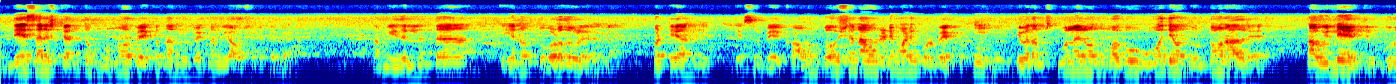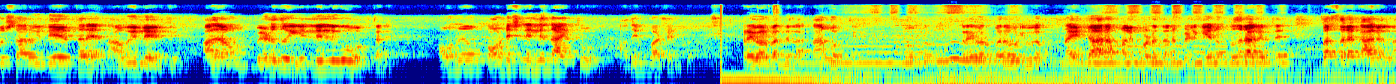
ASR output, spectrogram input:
ಒಂದೇ ಸಾರಿ ಸ್ಟ್ರೆಂತು ಮುನ್ನೂರು ಬೇಕು ನಾನ್ನೂರು ಬೇಕು ನಮಗೆ ಅವಶ್ಯಕತೆ ಬೇಡ. ನಮಗೆ ಇದರಿಂದ ಏನೂ ತೊಗೊಳೋದುಗಳೇನಿಲ್ಲ ಬಟ್ ಅಂದ್ರೆ ಹೆಸರು ಬೇಕು. ಅವನ ಭವಿಷ್ಯ ನಾವು ರೆಡಿ ಮಾಡಿ ಕೊಡಬೇಕು. ಇವಾಗ ನಮ್ಮ ಸ್ಕೂಲ್ನಲ್ಲಿ ಒಂದು ಮಗು ಓದಿ ಅವ್ನು ದೊಡ್ಡವನಾದರೆ ನಾವು ಇಲ್ಲೇ ಇರ್ತೀವಿ. ಗುರು ಸಾರು ಇಲ್ಲೇ ಇರ್ತಾರೆ ನಾವು ಇಲ್ಲೇ ಇರ್ತೀವಿ. ಆದರೆ ಅವನು ಬೆಳೆದು ಎಲ್ಲೆಲ್ಲಿಗೂ ಹೋಗ್ತಾನೆ. ಅವನು ಫೌಂಡೇಶನ್ ಎಲ್ಲಿಂದ ಆಯಿತು? ಅದು ಇಂಪಾರ್ಟೆಂಟು ಡ್ರೈವರ್ ಬಂದಿಲ್ಲ, ನಾನು ಹೋಗ್ತೀನಿ. ಡ್ರೈವರ್ ಬರೋ ಇವಾಗ ನೈಟ್ ಆರಾಮ್ ಮಲ್ಕೊಂಡಿರ್ತಾನೆ, ಬೆಳಿಗ್ಗೆ ಏನೋ ತೊಂದರೆ ಆಗುತ್ತೆ ಬಸ್ ಆಗಲ್ಲ.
